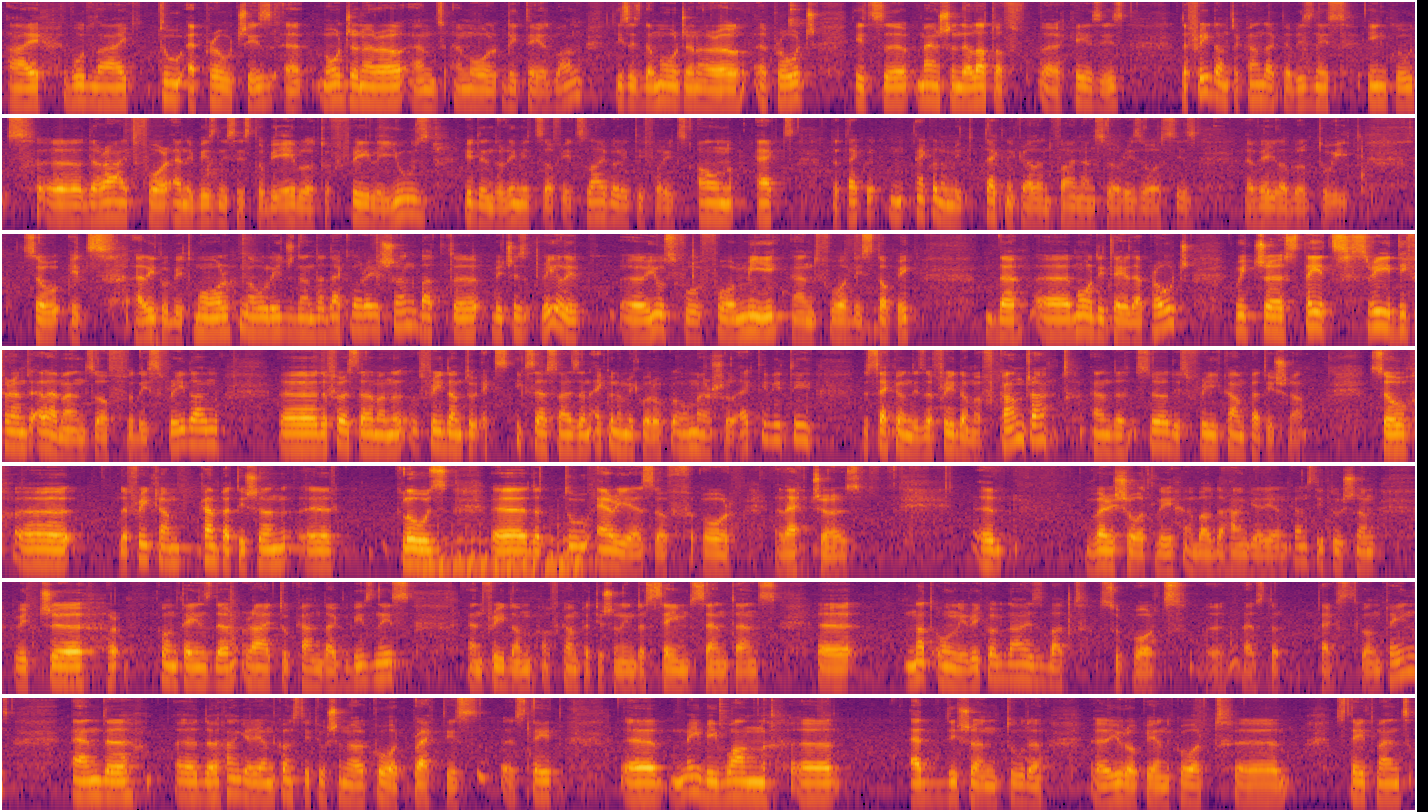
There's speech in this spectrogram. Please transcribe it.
I would like two approaches, a more general and a more detailed one. This is the more general approach. It's uh, mentioned a lot of uh, cases. The freedom to conduct a business includes uh, the right for any businesses to be able to freely use within the limits of its liability for its own acts the economic, technical and financial resources available to it. So it's a little bit more knowledge than the declaration, but uh, which is really uh, useful for me and for this topic, the uh, more detailed approach, which uh, states three different elements of this freedom. Uh, the first element, freedom to ex exercise an economic or commercial activity. The second is the freedom of contract, and the third is free competition. So uh, the free com competition uh, close uh, the two areas of our lectures. Um, very shortly about the Hungarian constitution, which uh, contains the right to conduct business and freedom of competition in the same sentence. Uh, not only recognized but supports uh, as the text contains. And uh, uh, the Hungarian Constitutional Court practice uh, state maybe one addition to the European Court statement.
